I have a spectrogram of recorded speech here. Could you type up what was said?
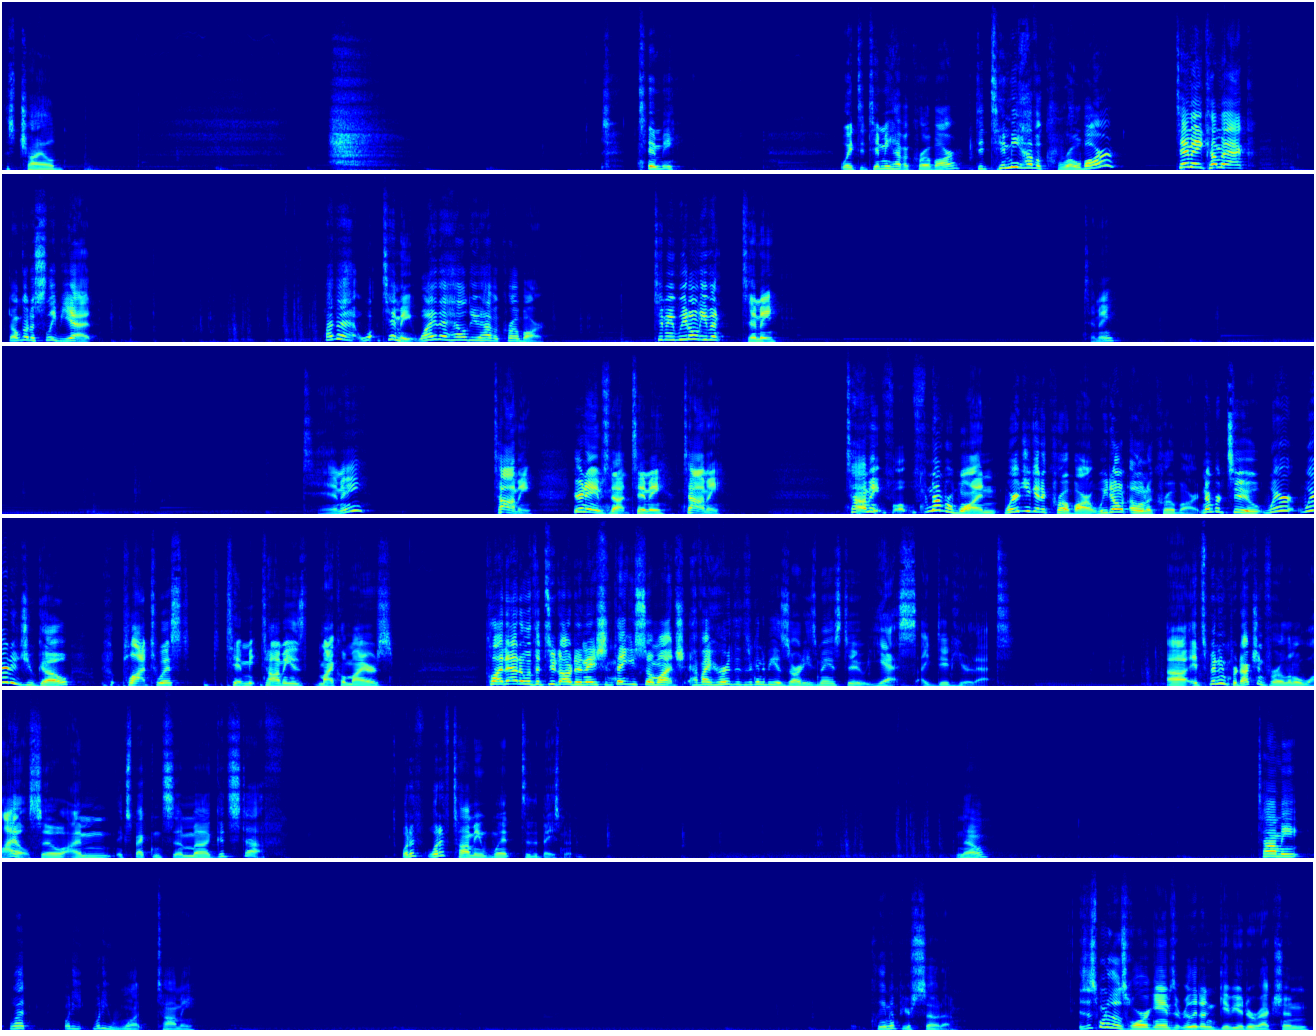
This child. Timmy. Wait, did Timmy have a crowbar? Did Timmy have a crowbar? Timmy, come back! Don't go to sleep yet. Why the what, Timmy? Why the hell do you have a crowbar? Timmy, we don't even Timmy. Timmy? Timmy? Tommy. Your name's not Timmy. Tommy. Tommy, number one, where'd you get a crowbar? We don't own a crowbar. Number two, where where did you go? Plot twist. Tommy is Michael Myers. Claudetta with a two dollar donation. Thank you so much. Have I heard that there's going to be a Zardy's Maze too? Yes, I did hear that. Uh, it's been in production for a little while, so I'm expecting some uh, good stuff. What if what if Tommy went to the basement? No. Tommy, what what do you what do you want, Tommy? Clean up your soda. Is this one of those horror games that really doesn't give you a direction?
